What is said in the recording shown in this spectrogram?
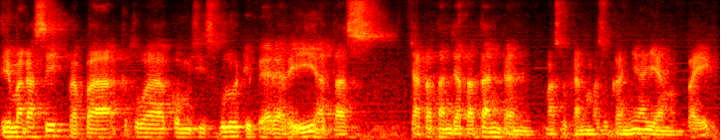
Terima kasih Bapak Ketua Komisi 10 DPR RI atas catatan-catatan dan masukan-masukannya yang baik.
